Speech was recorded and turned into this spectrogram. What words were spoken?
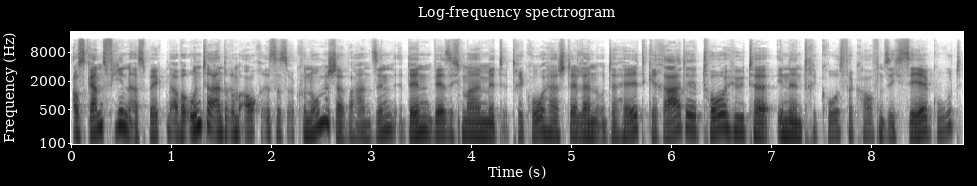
Aus ganz vielen Aspekten, aber unter anderem auch ist es ökonomischer Wahnsinn, denn wer sich mal mit Trikotherstellern unterhält, gerade TorhüterInnen-Trikots verkaufen sich sehr gut,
